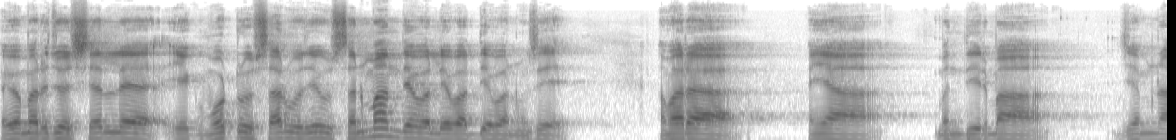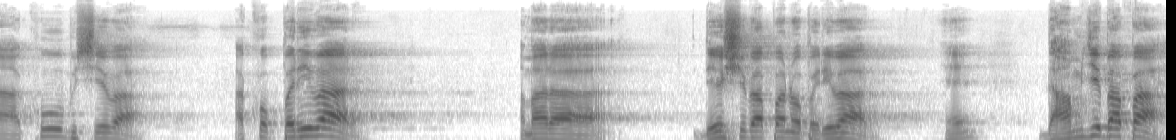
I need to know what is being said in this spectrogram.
હવે અમારે જો છેલ્લે એક મોટું સારું જેવું સન્માન દેવા લેવા દેવાનું છે. અમારા અહીંયા મંદિરમાં જેમના ખૂબ સેવા આખો પરિવાર, અમારા દેશી બાપાનો પરિવાર, હે? દામજી બાપા,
